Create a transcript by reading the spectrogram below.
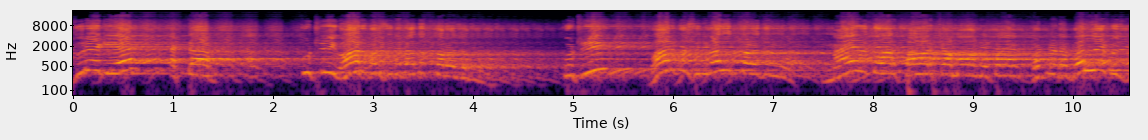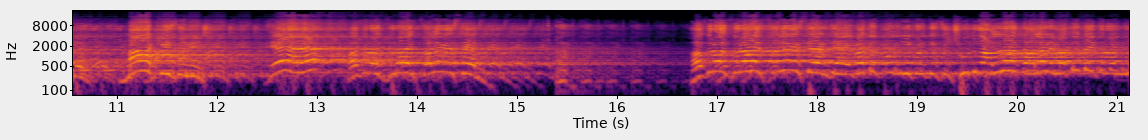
দূরে গিয়ে একটা কুটরি ঘর করছেন ইবাদত করার জন্য। কুটরি ঘর করছেন ইবাদত করার জন্য। মায়ের দোয়ার পাওয়ার কেমন, এটা ঘটনাটা বললেই বুঝবেন মা কি জিনিস? যে হজরত দুরাই চলে গেছেন। হজরত দুরাই চলে গেছেন, যে ইবাদত বন্দি করতেছে, শুধু আল্লাহ তাআলার ইবাদতই করে অন্য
